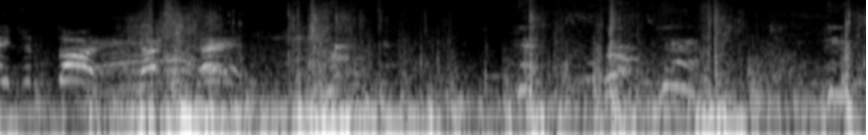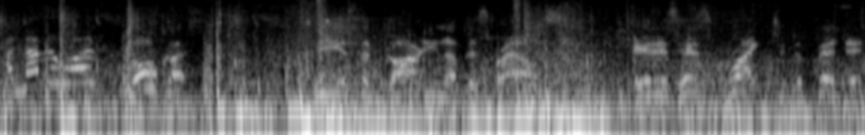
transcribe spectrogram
Now's your chance! Another one? Focus! He is the guardian of this realm. It is his right to defend it.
